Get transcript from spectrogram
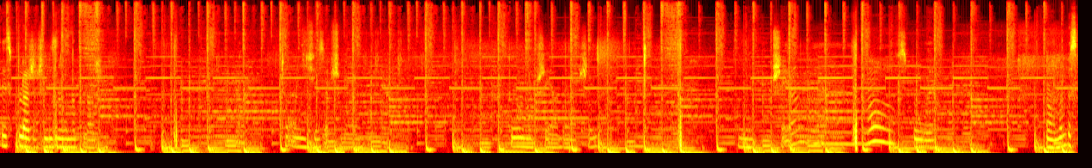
To jest plaża, czyli znowu na plaży. Bez.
